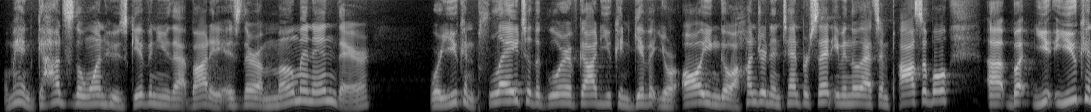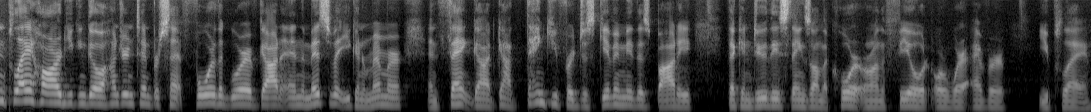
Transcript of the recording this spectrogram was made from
Well, man, God's the one who's given you that body. Is there a moment in there where you can play to the glory of God. You can give it your all. You can go 110%, even though that's impossible. Uh, but you, you can play hard. You can go 110% for the glory of God. And in the midst of it, you can remember and thank God. God, thank you for just giving me this body that can do these things on the court or on the field or wherever you play.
